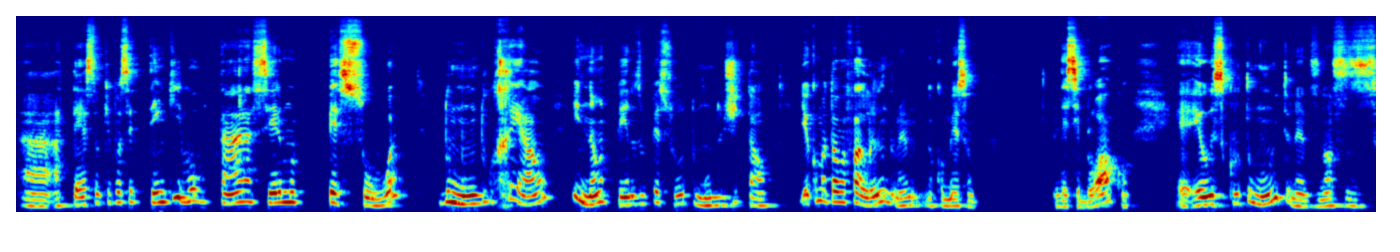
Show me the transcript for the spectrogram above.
ah, atestam que você tem que voltar a ser uma pessoa do mundo real e não apenas uma pessoa do mundo digital. E é como eu estava falando né, no começo desse bloco, é, eu escuto muito, né, dos nossos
